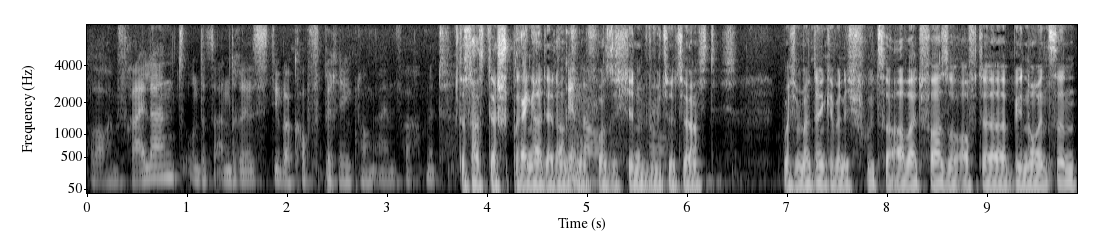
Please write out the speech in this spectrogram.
aber auch im Freiland. Und das andere ist die Überkopfberegnung einfach mit. Das heißt, der Sprenger, der dann genau, so vor sich hin genau, wütet, ja. Richtig. Wo ich immer denke, wenn ich früh zur Arbeit fahre, so auf der B19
